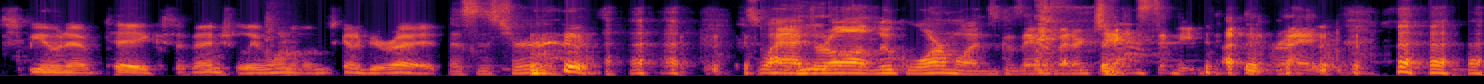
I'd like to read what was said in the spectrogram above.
spewing out takes, eventually one of them's going to be right. this is true. That's why I throw out lukewarm ones because they have a better chance to be fucking right.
